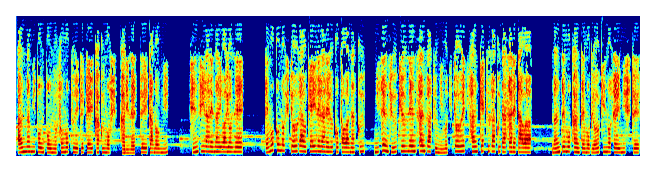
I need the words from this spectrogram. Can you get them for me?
あんなにポンポン嘘もついて計画もしっかり練っていたのに？信じられないわよね。でもこの主張が受け入れられることはなく、2019年3月に無期懲役判決が下されたわ。何でもかんでも病気のせいにして、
